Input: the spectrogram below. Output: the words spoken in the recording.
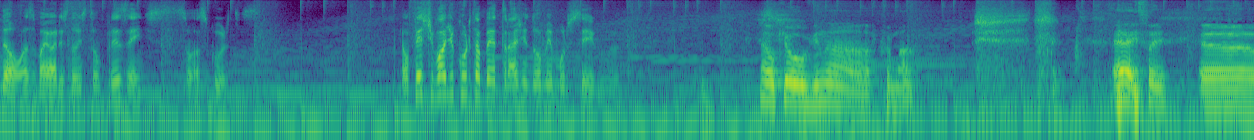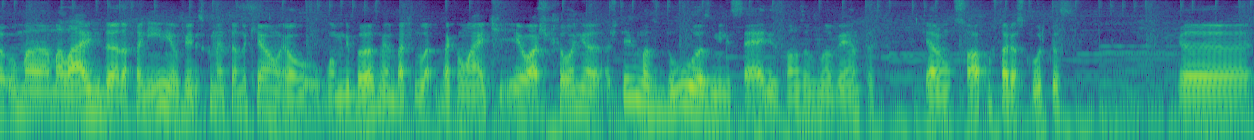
não, as maiores não estão presentes, são as curtas. É um festival de curta-metragem do Homem-Morcego. É o que eu ouvi na. Foi uma. É, isso aí. É uma, uma live da, da Panini, eu vi eles comentando que é, um, é o Omnibus, né? Batman Black and White, e eu acho que reúne. Acho que teve umas duas minisséries lá nos anos 90, que eram só com histórias curtas. Uh,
